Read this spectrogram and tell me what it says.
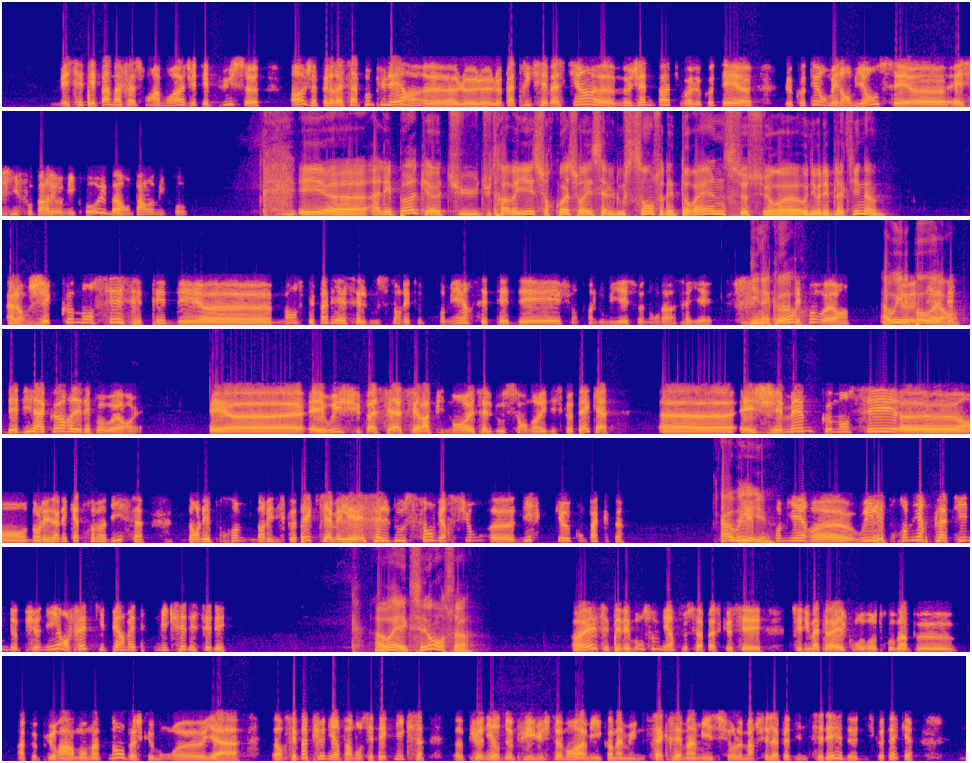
Mais c'était pas ma façon à moi. J'étais plus, euh, oh, j'appellerais ça populaire. Hein. Euh, le, le, Patrick Sébastien euh, me gêne pas. Tu vois, le côté, le côté, on met l'ambiance et, et s'il faut parler au micro, et eh ben on parle au micro. Et euh, à l'époque, tu, tu, travaillais sur quoi? Sur SL 1200, sur des torrents, sur, euh, au niveau des platines? Alors j'ai commencé, c'était des... Euh, non, c'était pas des SL 1200 les toutes premières, c'était des... Je suis en train d'oublier ce nom-là, ça y est. Dynacor? Des Power. Ah oui, les Power. Des, des, et des Power, oui. Et, et oui, je suis passé assez rapidement au SL 1200 dans les discothèques. Euh, et j'ai même commencé euh, en, dans les années 90 dans les dans les discothèques qui avaient les SL1200 version euh, disque compact. Ah oui. Les premières, euh, oui, les premières platines de Pioneer en fait qui permettent de mixer des CD. Ah ouais, excellent ça. Ouais, c'était des bons souvenirs tout ça parce que c'est c'est du matériel qu'on retrouve un peu un peu plus rarement maintenant parce que bon il y a alors c'est pas Pioneer, pardon, c'est Technics. Euh, Pioneer depuis justement a mis quand même une sacrée mainmise sur le marché de la platine CD de discothèque.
